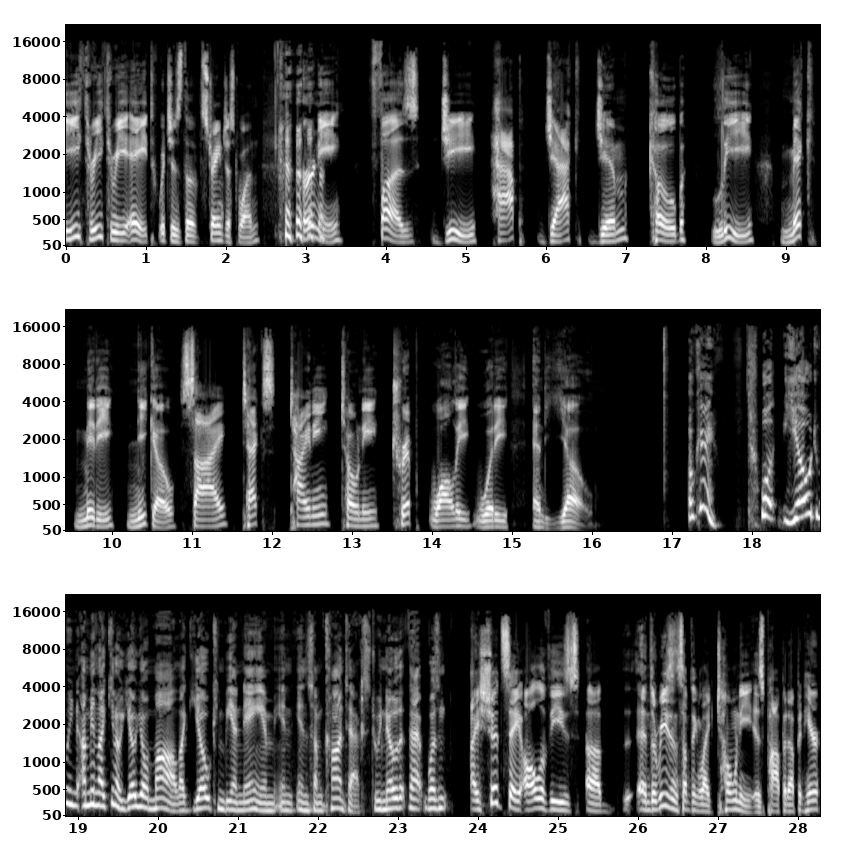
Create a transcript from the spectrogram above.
E338, which is the strangest one, Ernie, Fuzz, G, Hap, Jack, Jim, Cobe, Lee, Mick, Mitty, Nico, Cy, Tex, Tiny, Tony, Trip, Wally, Woody, and Yo. Okay. Well, Yo, do we, I mean, like, you know, Yo Yo Ma, like Yo can be a name in, in some context. Do we know that that wasn't, I should say all of these, uh, and the reason something like Tony is popping up in here,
